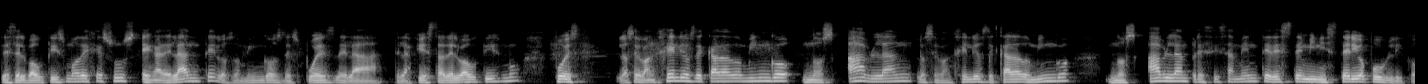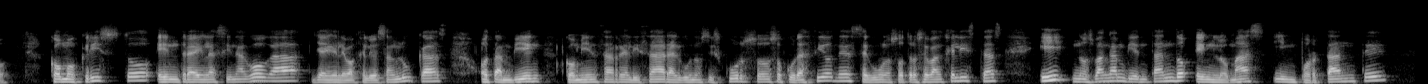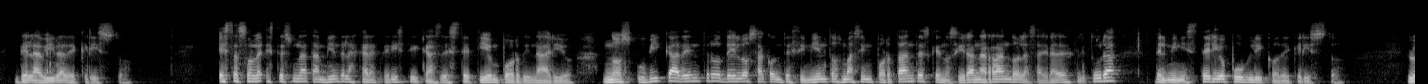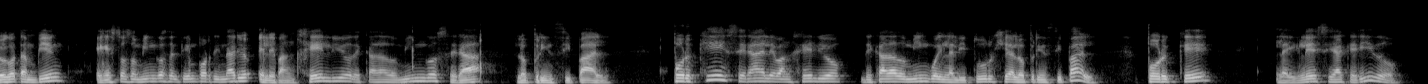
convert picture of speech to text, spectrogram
desde el bautismo de Jesús en adelante, los domingos después de la, de la fiesta del bautismo, pues los evangelios de cada domingo nos hablan, los evangelios de cada domingo nos hablan precisamente de este ministerio público, cómo Cristo entra en la sinagoga, ya en el Evangelio de San Lucas, o también comienza a realizar algunos discursos o curaciones, según los otros evangelistas, y nos van ambientando en lo más importante de la vida de Cristo. Esta, esta, es una también de las características de este tiempo ordinario. Nos ubica dentro de los acontecimientos más importantes que nos irá narrando la Sagrada Escritura del ministerio público de Cristo. Luego también en estos domingos del tiempo ordinario, el Evangelio de cada domingo será lo principal. ¿Por qué será el Evangelio de cada domingo en la liturgia lo principal? Porque la Iglesia ha querido,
